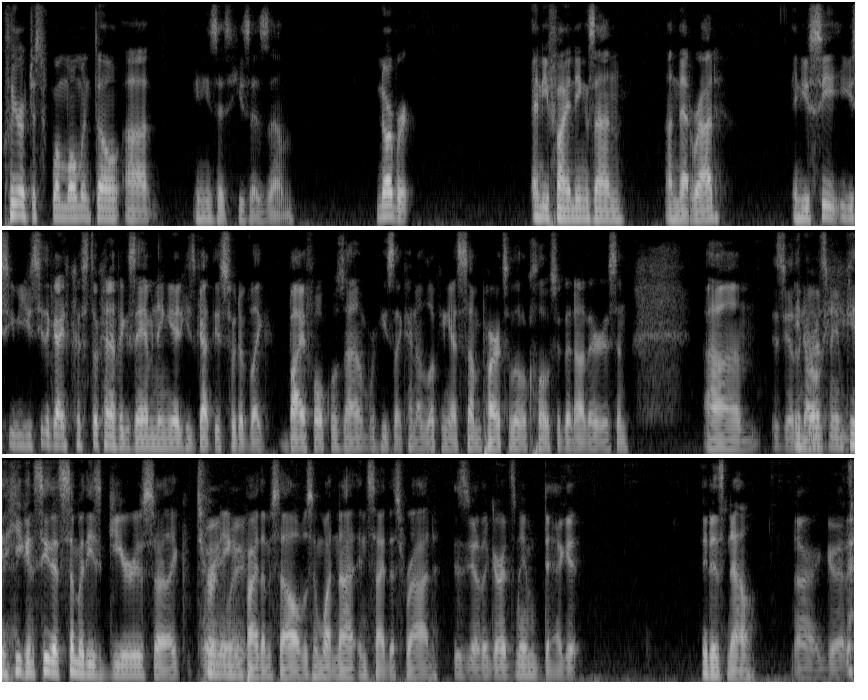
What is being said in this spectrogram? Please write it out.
clear. Just one moment though. Uh, and he says, he says, um, Norbert, any findings on on that rod? And you see, you see, you see the guy still kind of examining it. He's got these sort of like bifocals on, where he's like kind of looking at some parts a little closer than others, and um, Is the other you know, guard's he name? can, he can see that some of these gears are like turning wait. by themselves and whatnot inside this rod. Is the other guard's name Daggett? It is now. All right, good.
